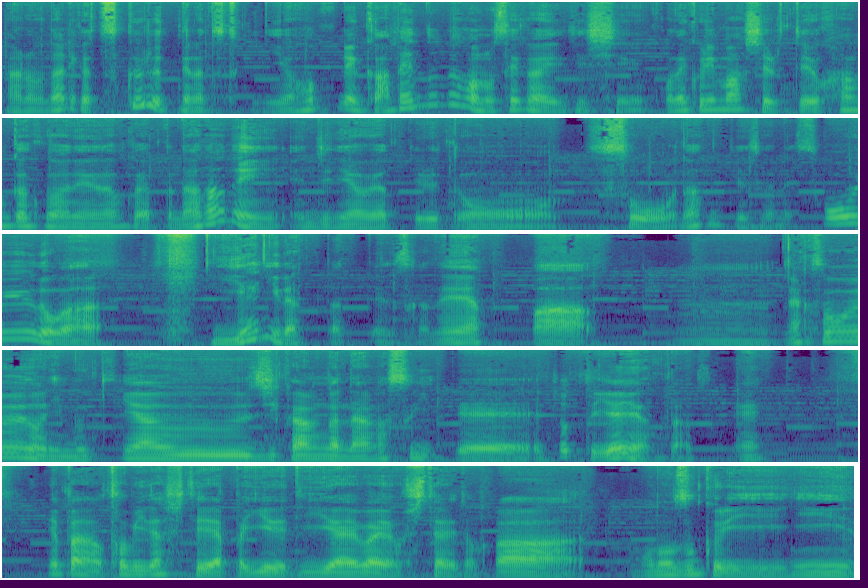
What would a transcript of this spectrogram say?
あの、何か作るってなった時には、本当に画面の中の世界でし、こねくり回してるっていう感覚がね、なんかやっぱ7年エンジニアをやってると、そう、なんていうんですかね、そういうのが嫌になったっていうんですかね、やっぱ、うん、なんかそういうのに向き合う時間が長すぎて、ちょっと嫌になったんですよね。やっぱ飛び出して、やっぱ家で DIY をしたりとか、ものづくりに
